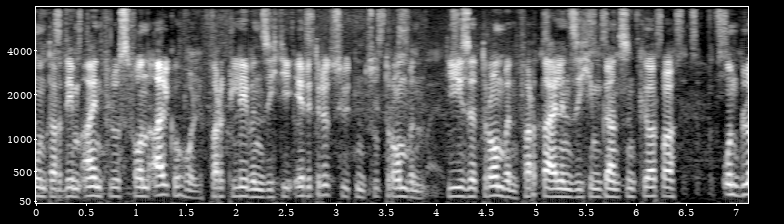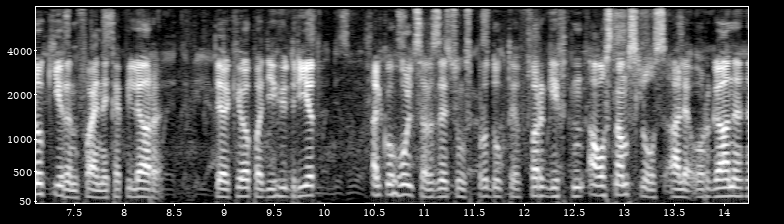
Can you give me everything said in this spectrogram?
Unter dem Einfluss von Alkohol verkleben sich die Erythrozyten zu Tromben. Diese Tromben verteilen sich im ganzen Körper und blockieren feine Kapillare. Der Körper dehydriert, Alkoholzersetzungsprodukte vergiften ausnahmslos alle Organe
